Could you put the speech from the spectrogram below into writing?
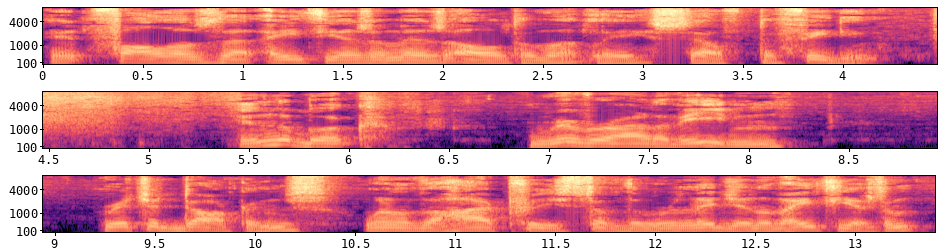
it follows that atheism is ultimately self defeating. In the book River Out of Eden, Richard Dawkins, one of the high priests of the religion of atheism,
